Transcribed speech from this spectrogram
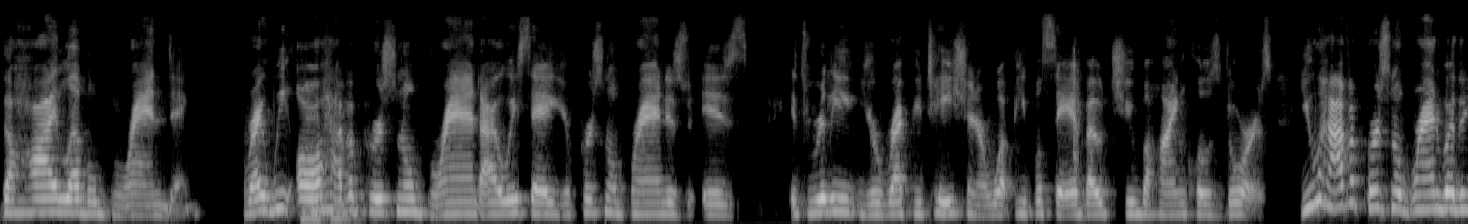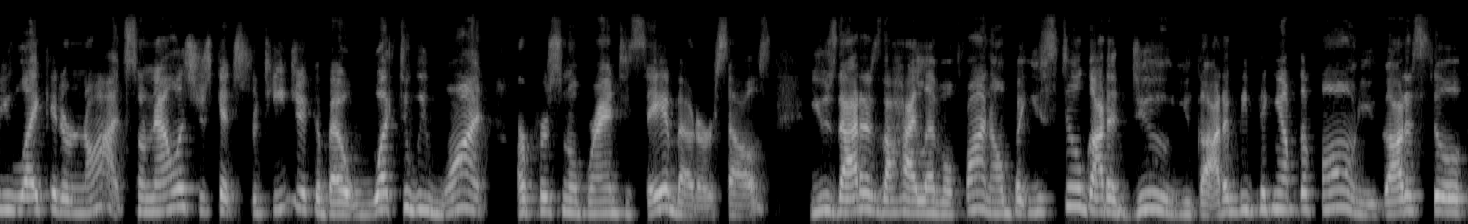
the high level branding, right? We all mm-hmm. have a personal brand. I always say your personal brand is is it's really your reputation or what people say about you behind closed doors. You have a personal brand whether you like it or not. So now let's just get strategic about what do we want our personal brand to say about ourselves. Use that as the high level funnel, but you still got to do, you got to be picking up the phone. You got to still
